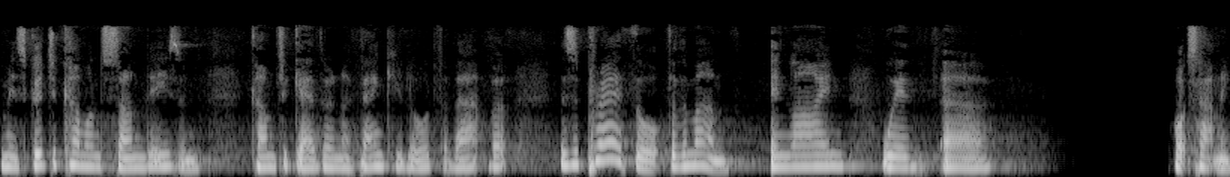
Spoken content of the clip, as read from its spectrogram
I mean, it's good to come on Sundays and come together, and I thank you, Lord, for that. But there's a prayer thought for the month in line with uh, what's happening.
